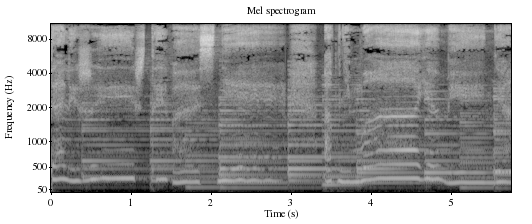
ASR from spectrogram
Когда лежишь ты во сне, обнимая меня,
